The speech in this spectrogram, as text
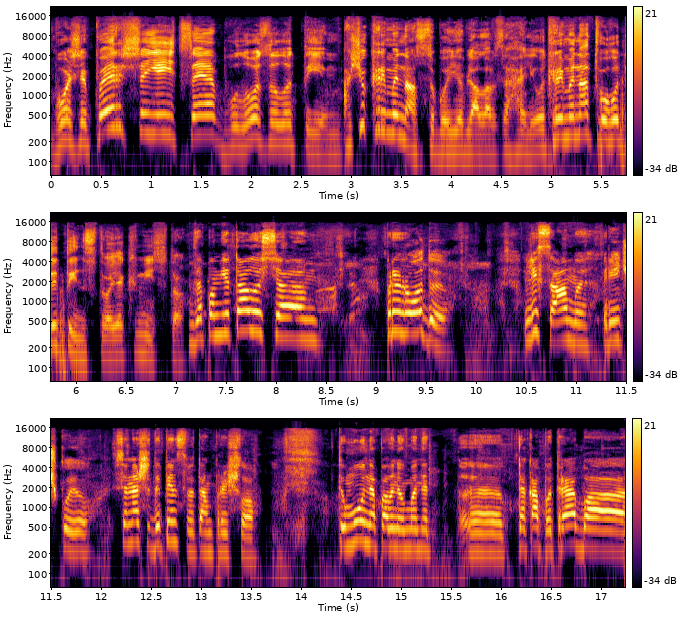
Боже, перше яйце було золотим. А що Кремена з собою являла взагалі? От Кремена твого дитинства, як місто. Запам'яталося природою, лісами, річкою. Все наше дитинство там прийшло. Тому, напевно, в мене е, така потреба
